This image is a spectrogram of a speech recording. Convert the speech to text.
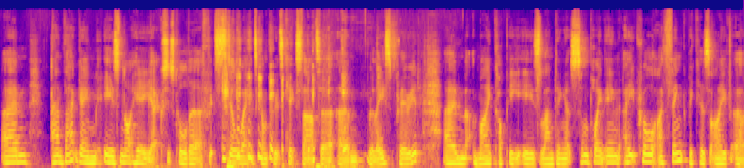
Um, and that game is not here yet because it's called Earth. It's still waiting to come through its Kickstarter um, release period. Um, my copy is landing at some point in April, I think, because I've uh,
